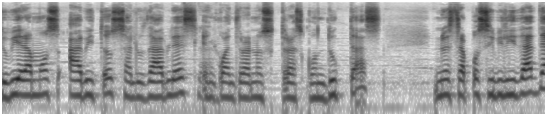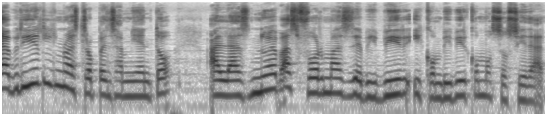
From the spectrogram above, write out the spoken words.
tuviéramos hábitos saludables en cuanto a nuestras conductas, nuestra posibilidad de abrir nuestro pensamiento a las nuevas formas de vivir y convivir como sociedad.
